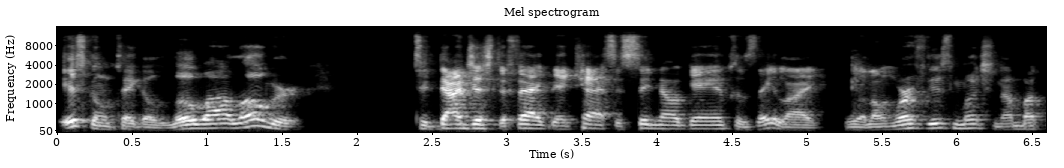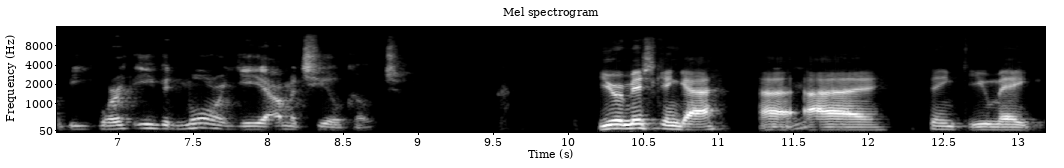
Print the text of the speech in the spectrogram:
it's going to take a little while longer to digest the fact that cats are sitting out games because they like, well, I'm worth this much and I'm about to be worth even more. Yeah, I'm a chill coach. You're a Michigan guy. Mhm. I, I think you make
